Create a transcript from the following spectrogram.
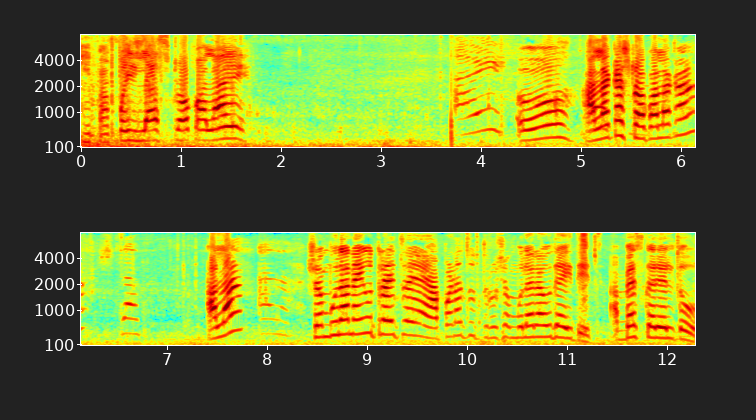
हे पा पहिला स्टॉप आलाय. ओ आला का स्टॉप आला का? आला? शंभूला नाही उतरायचं आहे. आपणच उतरू. शंभूला राहू द्या इथेच. अभ्यास करेल तो.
